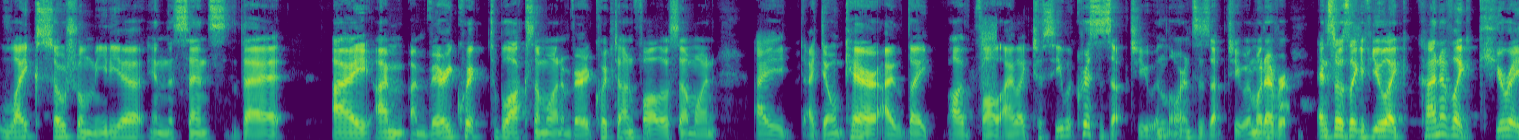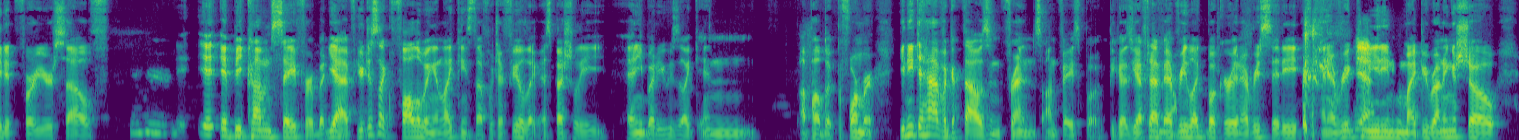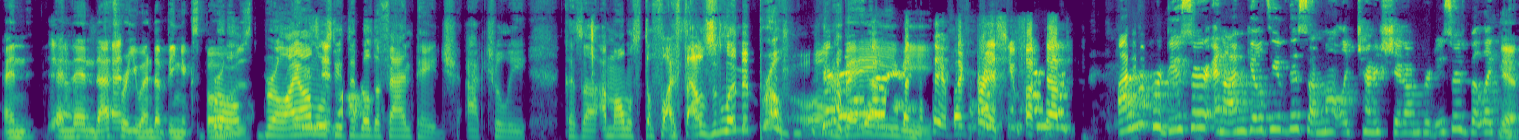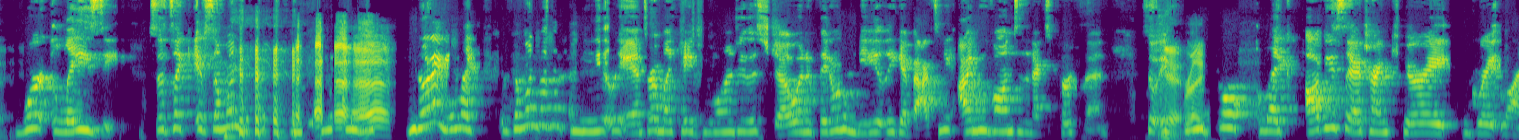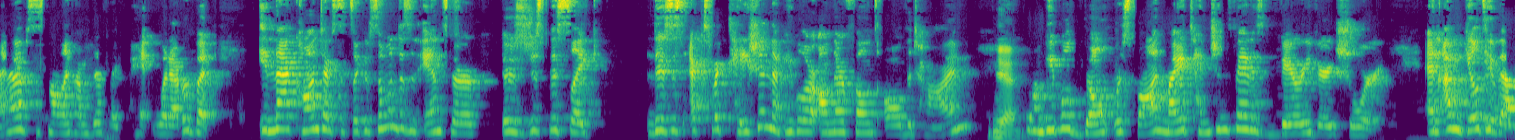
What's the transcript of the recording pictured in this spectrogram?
like social media in the sense that I I'm I'm very quick to block someone I'm very quick to unfollow someone I I don't care. I like I'll follow. I like to see what Chris is up to and Lawrence is up to and whatever. And so it's like if you like kind of like curate it for yourself, Mhm. it, it becomes safer. But yeah, if you're just like following and liking stuff, which I feel like especially anybody who's like in a public performer, you need to have like a thousand friends on Facebook because you have to have every like booker in every city and every Yeah. comedian who might be running a show, and Yeah. and then that's And- where you end up being exposed. bro, I almost need to build a fan page actually, because uh, I'm almost the five thousand limit, bro. Oh baby, but Chris, you fucked up. I'm a producer and I'm guilty of this. So I'm not like trying to shit on producers, but like yeah. we're lazy. So it's like if someone you know what I mean? Like if someone doesn't immediately answer, I'm like, hey, do you want to do this show? And if they don't immediately get back to me, I move on to the next person. So if Yeah, right. don't like obviously I try and curate great lineups. It's not like I'm just like hey, whatever, but in that context, it's like if someone doesn't answer, there's just this like there's this expectation that people are on their phones all the time yeah. when people don't respond, my attention span is very, very short. And I'm guilty of that.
